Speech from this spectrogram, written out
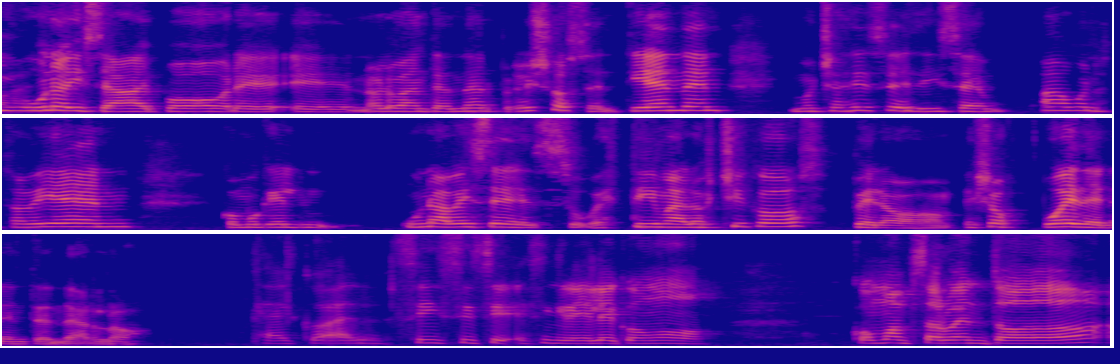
Y uno dice, ay, pobre, eh, no lo va a entender, pero ellos entienden. Muchas veces dicen, ah, bueno, está bien. Como que una vez se subestima a los chicos, pero ellos pueden entenderlo. Tal cual, sí, sí, sí, es increíble cómo, cómo absorben todo.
